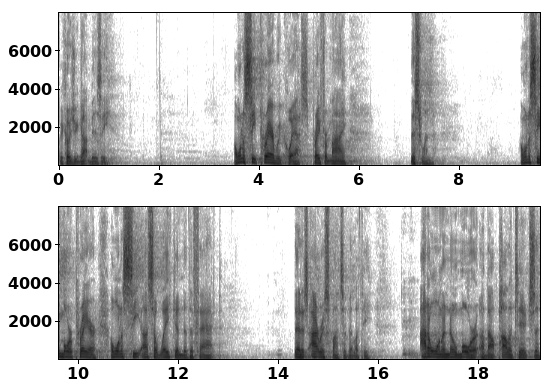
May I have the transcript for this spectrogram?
because you got busy. I want to see prayer requests. Pray for my, this one. I want to see more prayer. I want to see us awaken to the fact that it's our responsibility I don't want to know more about politics and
